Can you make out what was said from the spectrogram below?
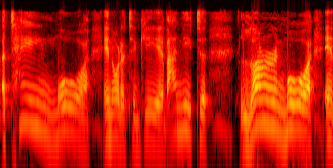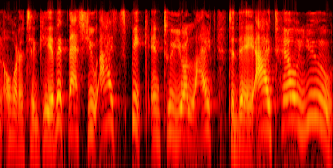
attain more in order to give. I need to learn more in order to give. If that's you, I speak into your life today. I tell you,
